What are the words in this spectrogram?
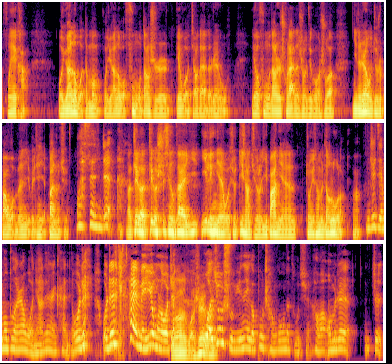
枫叶卡，我圆了我的梦，我圆了我父母当时给我交代的任务，因为我父母当时出来的时候就跟我说，你的任务就是把我们有一天也办出去。哇塞，你这啊，这个这个事情在一一零年我就递上去了，一八年终于他们登陆了啊！你这节目不能让我娘家人看见，我这我这太没用了，我这我我是我就属于那个不成功的族群，好吗？我们这这和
